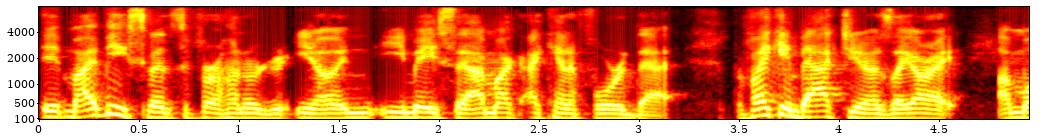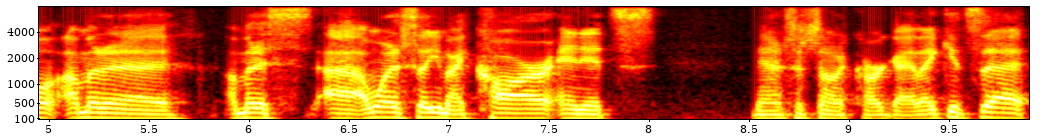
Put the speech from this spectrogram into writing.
It might be expensive for a hundred, you know, and you may say, I'm like, I can't afford that. But if I came back to you and I was like, all right, I'm, I'm gonna, I'm gonna, uh, I want to sell you my car, and it's, man, I'm such not a car guy. Like it's a,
